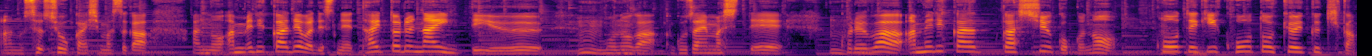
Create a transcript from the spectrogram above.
あのせ紹介しますがあのアメリカではですねタイトル9っていうものがございまして、うんこれ、はアメリカ合衆国の公的高等教育機関、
